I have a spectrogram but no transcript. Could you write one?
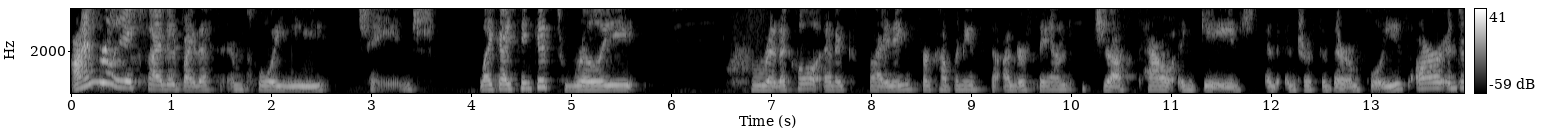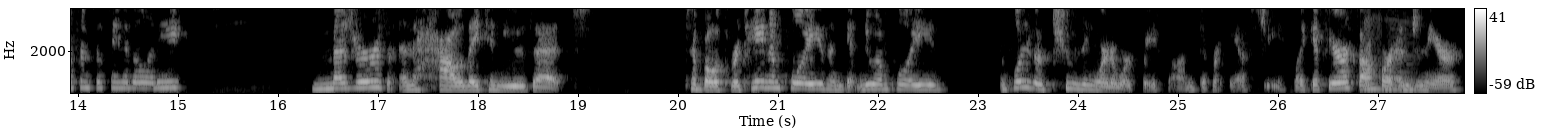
I'm really excited by this employee change. Like, I think it's really critical and exciting for companies to understand just how engaged and interested their employees are in different sustainability measures and how they can use it to both retain employees and get new employees. Employees are choosing where to work based on different ESG. Like if you're a software mm-hmm. engineer,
